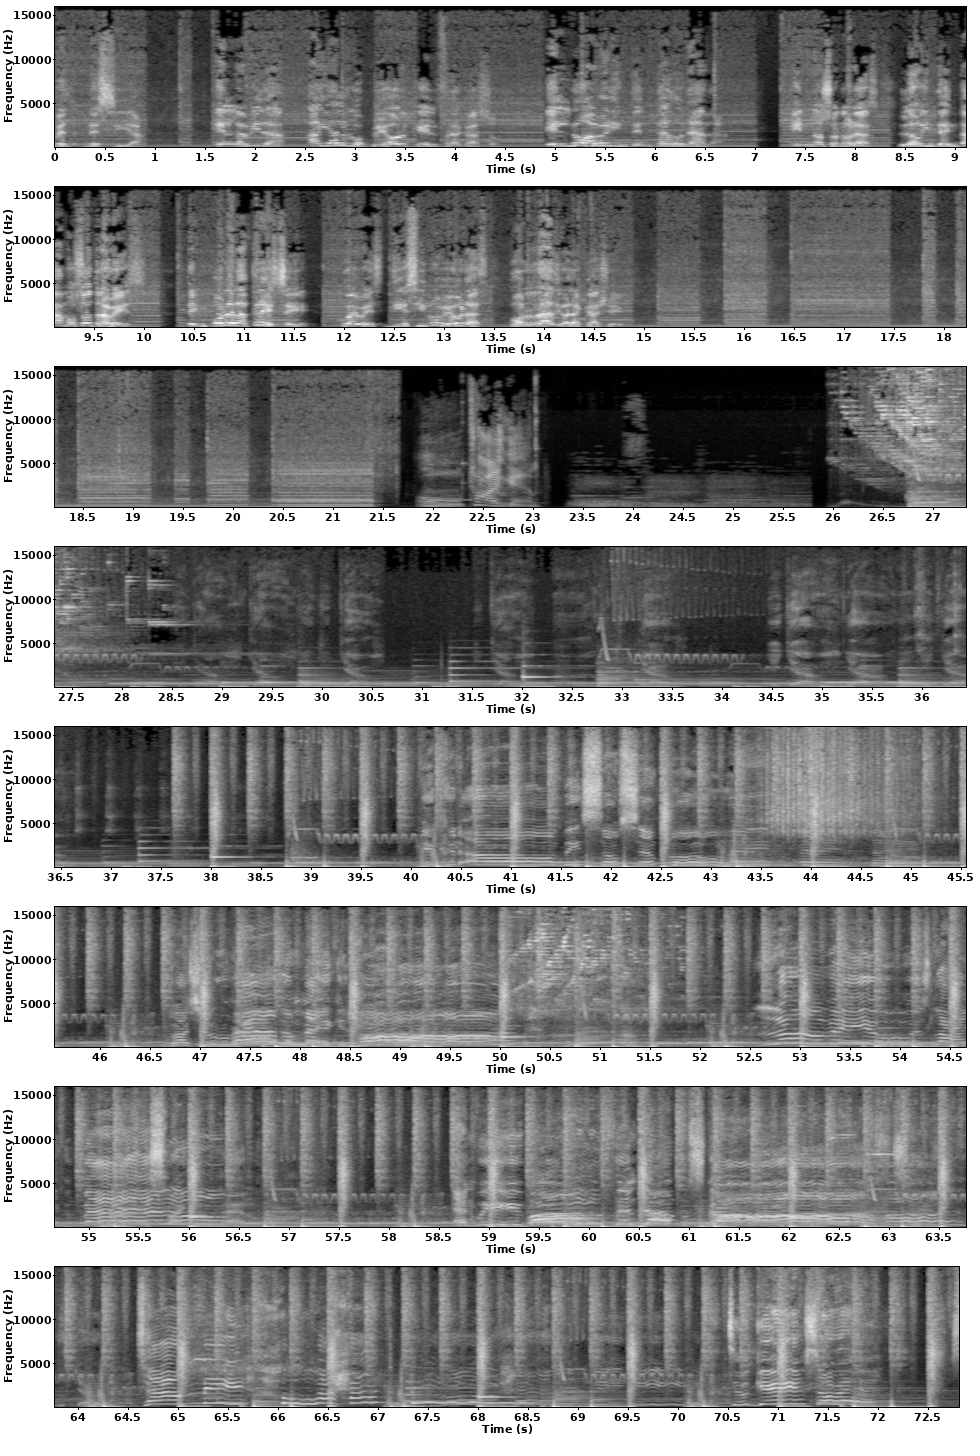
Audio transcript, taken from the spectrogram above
Decía, en la vida hay algo peor que el fracaso, el no haber intentado nada. En No Sonoras lo intentamos otra vez. Temporada 13, jueves 19 horas por Radio a la Calle.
